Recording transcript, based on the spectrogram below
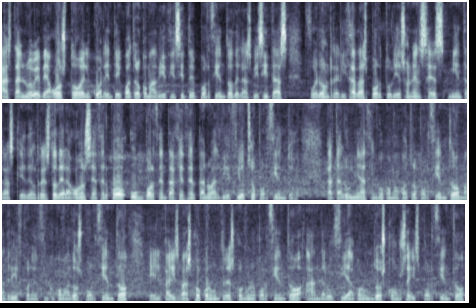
Hasta el 9 de agosto, el 44,17% de las visitas fueron realizadas por turiesonenses, mientras que del resto de Aragón se acercó un porcentaje cercano al 18%. Cataluña 5,4%, Madrid con el 5,2%, el País Vasco con un 3,1%, Andalucía con un 2,6%,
